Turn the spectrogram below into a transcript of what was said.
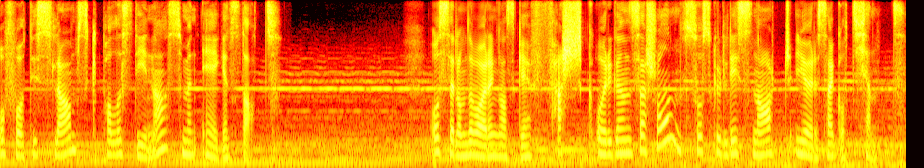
og få et islamsk Palestina som en egen stat. Og selv om det var en ganske fersk organisasjon, så skulle de snart gjøre seg godt kjent.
